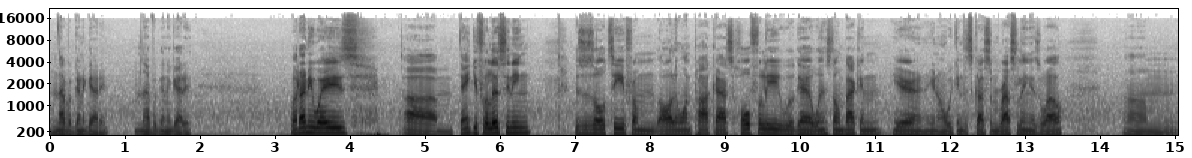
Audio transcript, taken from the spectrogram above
I'm never gonna get it. I'm never gonna get it. But anyways, um, thank you for listening. This is OT from All in One Podcast. Hopefully, we'll get Winston back in here, and you know we can discuss some wrestling as well, um,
